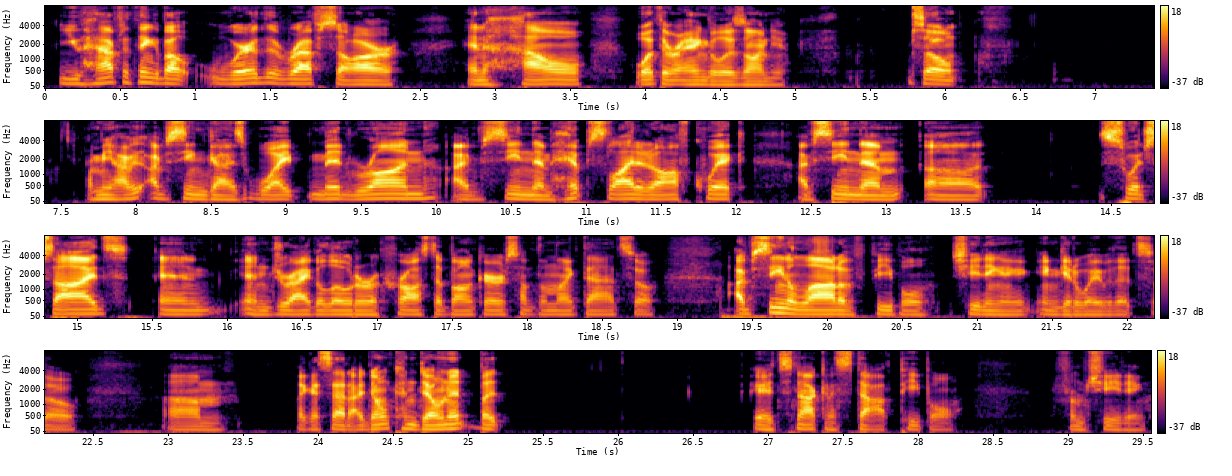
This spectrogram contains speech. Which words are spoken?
you have to think about where the refs are and how what their angle is on you so I mean, I've, seen guys wipe mid run. I've seen them hip slide it off quick. I've seen them uh, switch sides and and drag a loader across the bunker or something like that. So I've seen a lot of people cheating and, and get away with it. So, um, like I said, I don't condone it, but it's not going to stop people from cheating.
